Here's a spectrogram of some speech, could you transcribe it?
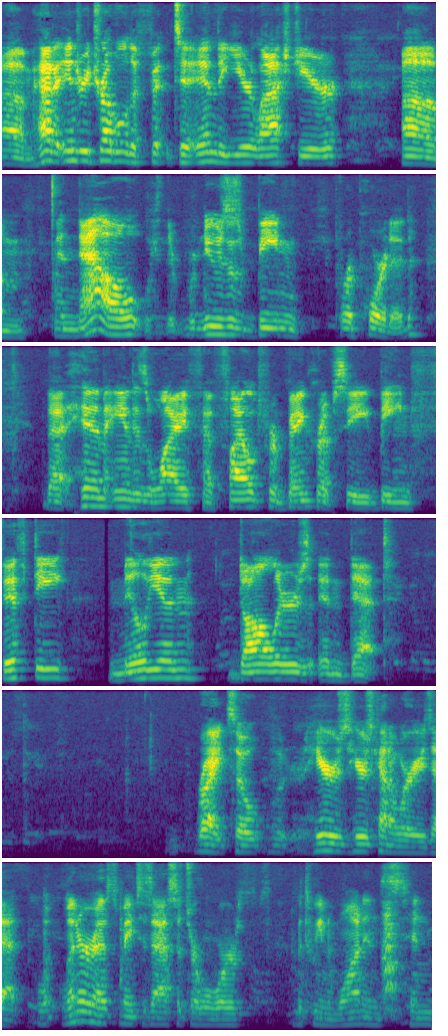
Um, had an injury trouble to to end the year last year. Um, and now the news is being reported that him and his wife have filed for bankruptcy, being fifty million dollars in debt. Right. So here's here's kind of where he's at. Lehner estimates his assets are worth between one and ten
